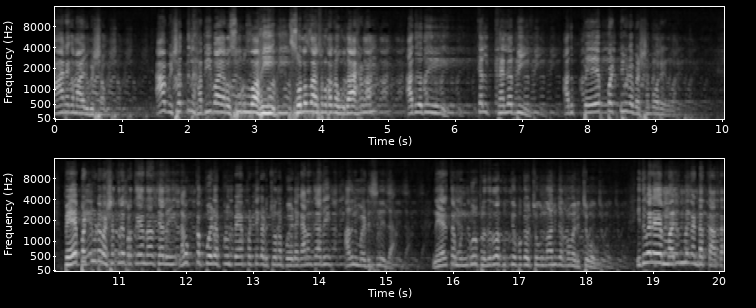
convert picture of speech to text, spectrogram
മാരകമായ ഒരു വിഷം. ആ വിഷത്തിൽ ഹബീബായ അലൈഹി വസല്ലം പറഞ്ഞ ഉദാഹരണം അത് അത് കൽ കലബി. അത് പേപ്പട്ടിയുടെ വിഷം പോലെയുള്ള പേപ്പട്ടിയുടെ വിഷത്തിന് പ്രത്യേകത എന്താ വെച്ചാൽ നമുക്ക് പേടി എപ്പോഴും പേപ്പട്ടി കടിച്ചു വന്ന പേടി കാരണം വെച്ചാൽ അതിന് മെഡിസിൻ ഇല്ല. നേരത്തെ മുൻകൂർ പ്രതിരോധ കുത്തിവെപ്പൊക്കെ വെച്ച് കൊന്നാലും ചിലപ്പോൾ മരിച്ചു പോകും. ഇതുവരെ മരുന്ന് കണ്ടെത്താത്ത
